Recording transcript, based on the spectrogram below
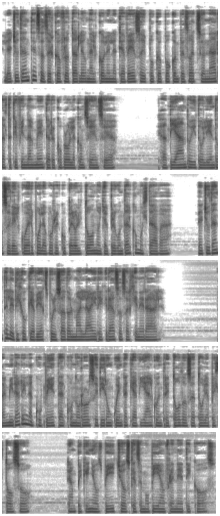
El ayudante se acercó a frotarle un alcohol en la cabeza y poco a poco empezó a accionar hasta que finalmente recobró la conciencia. Jadeando y doliéndose del cuerpo, la voz recuperó el tono y al preguntar cómo estaba, el ayudante le dijo que había expulsado el mal aire gracias al general. Al mirar en la cubeta, con horror se dieron cuenta que había algo entre todos atole apeltoso. Eran pequeños bichos que se movían frenéticos.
